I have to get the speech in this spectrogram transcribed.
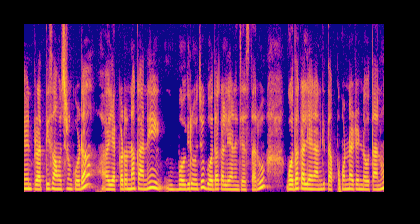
నేను ప్రతి సంవత్సరం కూడా ఎక్కడున్నా కానీ భోగి రోజు గోదా కళ్యాణం చేస్తారు. గోదా కళ్యాణానికి తప్పకుండా అటెండ్ అవుతాను.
